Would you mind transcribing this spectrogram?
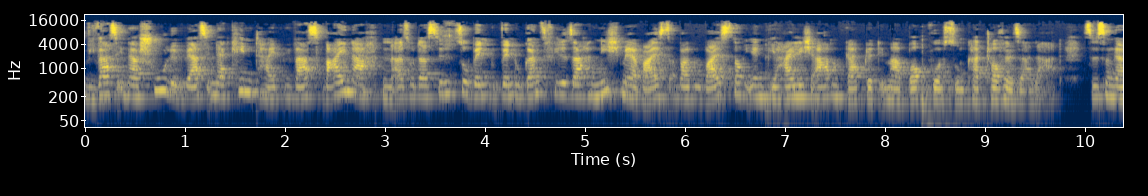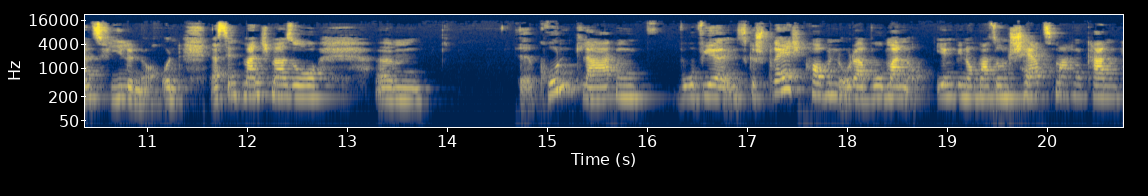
wie war es in der Schule, wie war es in der Kindheit, wie war es Weihnachten. Also das sind so, wenn, wenn du ganz viele Sachen nicht mehr weißt, aber du weißt noch irgendwie Heiligabend gab es immer Bockwurst und Kartoffelsalat. Das wissen ganz viele noch. Und das sind manchmal so ähm, äh, Grundlagen, wo wir ins Gespräch kommen oder wo man irgendwie noch mal so einen Scherz machen kann.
